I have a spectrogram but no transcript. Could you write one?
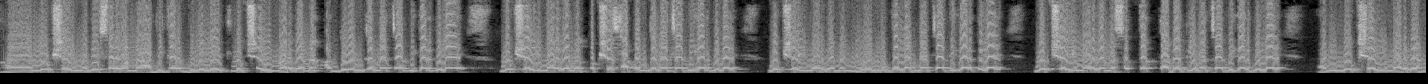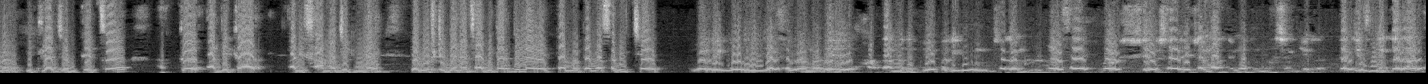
हा लोकशाहीमध्ये सर्वांना अधिकार दिलेले आहेत. लोकशाही मार्गाने आंदोलन करण्याचा अधिकार दिलाय. लोकशाही मार्गाने पक्ष स्थापन करण्याचा अधिकार दिलाय. लोकशाही मार्गाने निवडणुका लढण्याचा अधिकार दिलाय. लोकशाही मार्गाने सत्ता ताब्यात घेण्याचा अधिकार दिलाय. आणि लोकशाही मार्गाने इथल्या जनतेचं हक्क अधिकार आणि सामाजिक न्याय या गोष्टी देण्याचा अधिकार दिलाय. त्यामुळे त्यांना सदिच्छा आहेत. सभेमध्ये हातामध्ये पेपर घेऊन छगन भुजबळ साहेब शेरशायरीच्या माध्यमातून भाषण केलं. त्याचीच नकल आज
